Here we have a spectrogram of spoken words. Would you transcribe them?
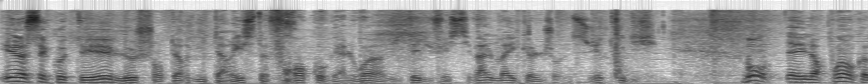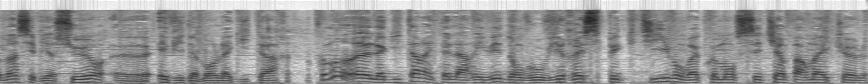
Et à ses côtés, le chanteur-guitariste franco-gallois invité du festival Michael Jones. J'ai tout dit. Bon, et leur point en commun, c'est bien sûr, euh, évidemment, la guitare. Comment euh, la guitare est-elle arrivée dans vos vies respectives? On va commencer, tiens, par Michael.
